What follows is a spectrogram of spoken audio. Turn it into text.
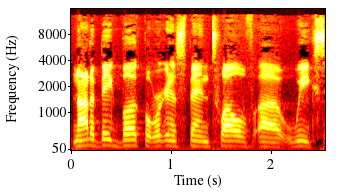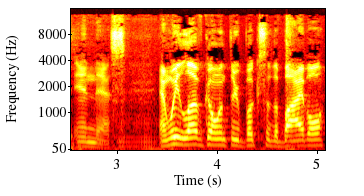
Not a big book, but we're going to spend 12 uh, weeks in this. And we love going through books of the Bible.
